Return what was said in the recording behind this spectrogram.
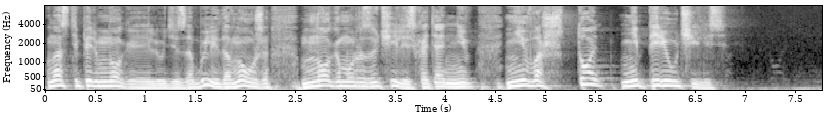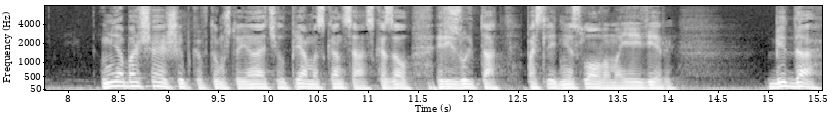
У нас теперь многое люди забыли давно уже многому разучились, хотя ни, ни во что не переучились. У меня большая ошибка в том, что я начал прямо с конца, сказал результат, последнее слово моей веры. Беда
